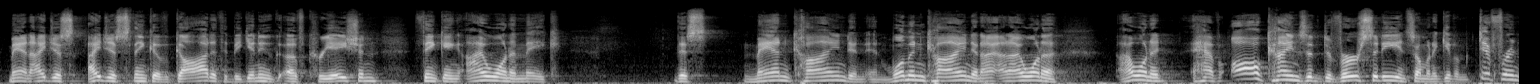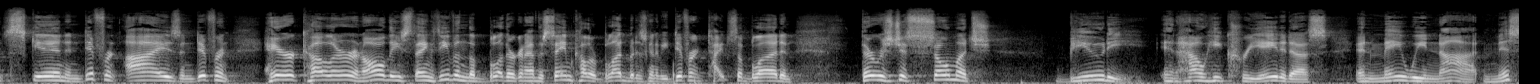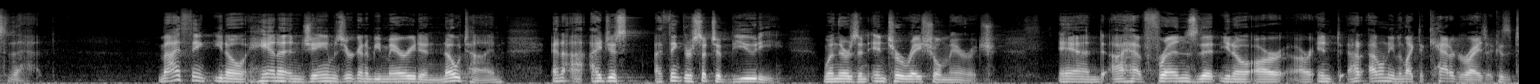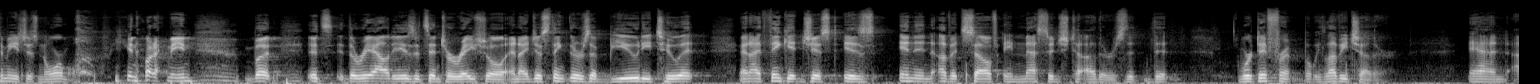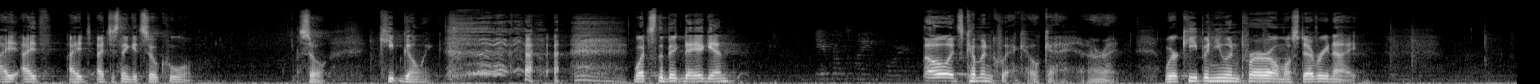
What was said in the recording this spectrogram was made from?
Man, I just I just think of God at the beginning of creation thinking I want to make this mankind and, and womankind and I and I want to I want to have all kinds of diversity and so I'm going to give them different skin and different eyes and different hair color and all these things even the blood they're going to have the same color blood but it's going to be different types of blood and there was just so much beauty in how He created us, and may we not miss that. I, I think, you know, Hannah and James, you're going to be married in no time. And I, I just, I think there's such a beauty when there's an interracial marriage. And I have friends that you know are are in, I don't even like to categorize it because to me it's just normal. you know what I mean? But it's the reality is it's interracial, and I just think there's a beauty to it, and I think it just is in and of itself a message to others that, that we're different, but we love each other. And I, I, I, I just think it's so cool. So keep going. What's the big day again? April 24th. Oh, it's coming quick. Okay. All right. We're keeping you in prayer almost every night.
